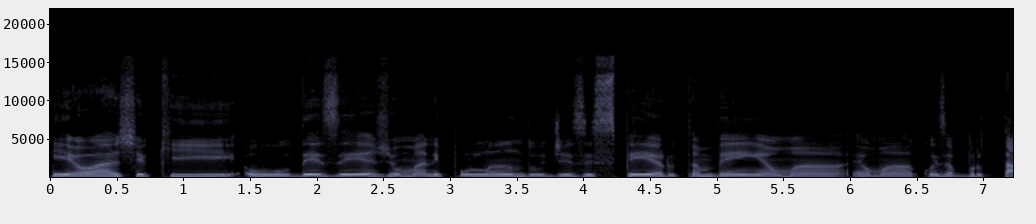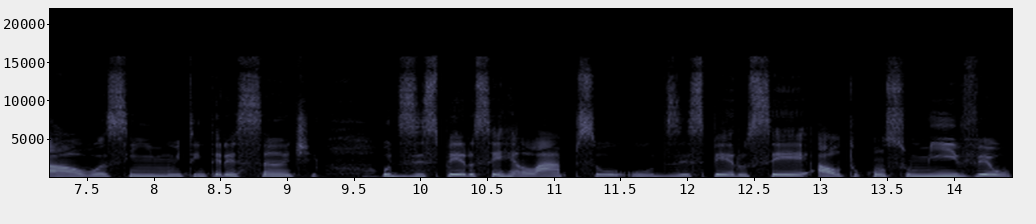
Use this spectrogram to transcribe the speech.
E eu acho que o desejo manipulando o desespero também é uma, é uma coisa brutal, assim, muito interessante. O desespero ser relapso, o desespero ser autoconsumível.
